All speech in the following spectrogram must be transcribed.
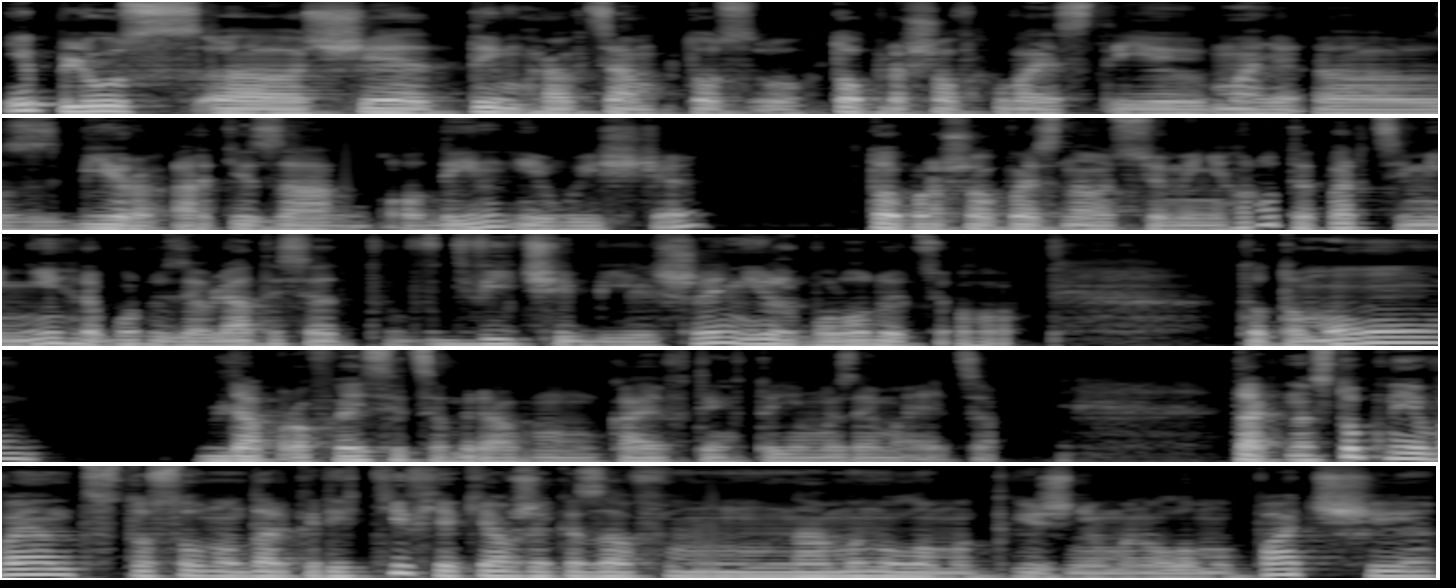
І плюс е, ще тим гравцям, хто, хто пройшов квест і має е, збір Артизан 1 і вище. Хто пройшов квест на ось цю міні-гру, тепер ці міні-ігри будуть з'являтися вдвічі більше, ніж було до цього. То тому для професій це прям кайф тим, хто їми займається. Так, наступний івент стосовно Dark Riftів, як я вже казав на минулому тижні, в минулому патчі,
